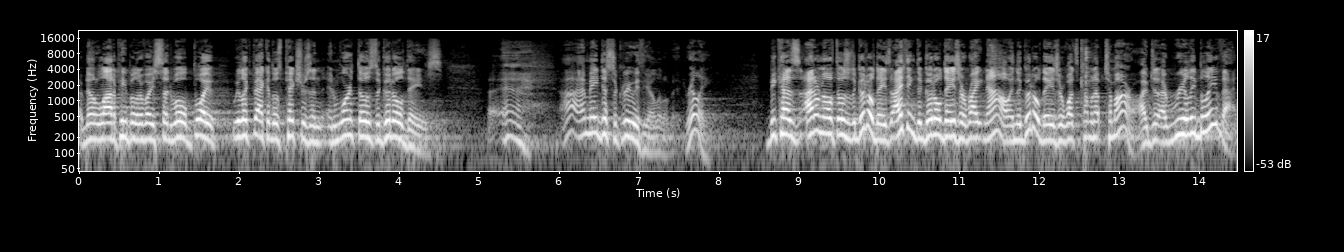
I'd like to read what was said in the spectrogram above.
I've known a lot of people that have always said, well, boy, we look back at those pictures and, and weren't those the good old days? Uh, I may disagree with you a little bit, really. Because I don't know if those are the good old days. I think the good old days are right now, and the good old days are what's coming up tomorrow. I, just, I really believe that.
